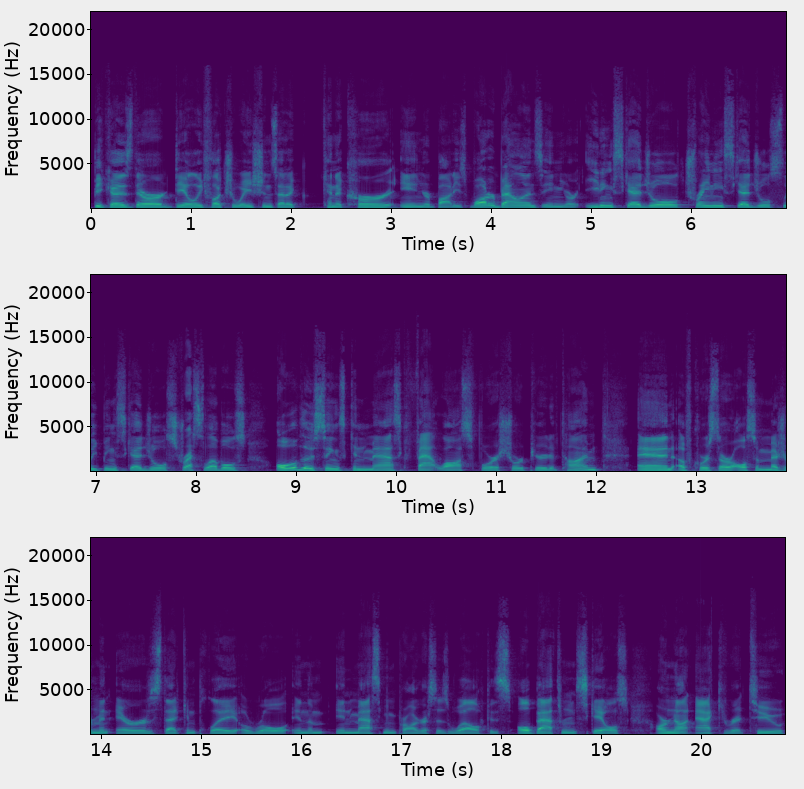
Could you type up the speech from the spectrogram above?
because there are daily fluctuations that can occur in your body's water balance, in your eating schedule, training schedule, sleeping schedule, stress levels. All of those things can mask fat loss for a short period of time. And of course, there are also measurement errors that can play a role in the in masking progress as well, because all bathroom scales are not accurate to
